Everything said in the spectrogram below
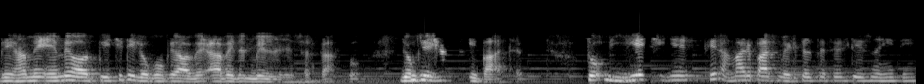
भी हमें एमए और पीएचडी लोगों के आवेदन मिल रहे हैं सरकार को जो। कि की बात है। तो ये चीज़ें फिर हमारे पास मेडिकल फैसिलिटीज़ नहीं थी।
